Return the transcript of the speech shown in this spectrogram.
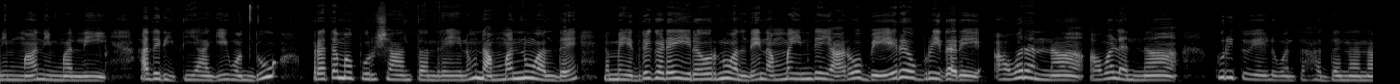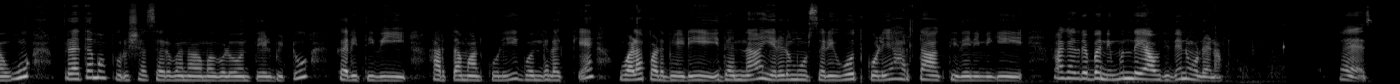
ನಿಮ್ಮ ನಿಮ್ಮಲ್ಲಿ. ಅದೇ ರೀತಿಯಾಗಿ ಒಂದು ಪ್ರಥಮ ಪುರುಷ ಅಂತಂದರೆ ಏನು? ನಮ್ಮನ್ನೂ ಅಲ್ಲದೆ ನಮ್ಮ ಎದುರುಗಡೆ ಇರೋರ್ನೂ ಅಲ್ಲದೆ ನಮ್ಮ ಹಿಂದೆ ಯಾರೋ ಬೇರೆ ಒಬ್ಬರು ಇದ್ದಾರೆ ಅವರನ್ನು, ಅವಳನ್ನು ಕುರಿತು ಹೇಳುವಂತಹದ್ದನ್ನು ನಾವು ಪ್ರಥಮ ಪುರುಷ ಸರ್ವನಾಮಗಳು ಅಂತೇಳ್ಬಿಟ್ಟು ಕರಿತೀವಿ. ಅರ್ಥ ಮಾಡ್ಕೊಳ್ಳಿ, ಗೊಂದಲಕ್ಕೆ ಒಳಪಡಬೇಡಿ. ಇದನ್ನು ಎರಡು ಮೂರು ಸರಿ ಓದ್ಕೊಳ್ಳಿ, ಅರ್ಥ ಆಗ್ತಿದೆ ನಿಮಗೆ. ಹಾಗಾದರೆ ಬನ್ನಿ, ಮುಂದೆ ಯಾವುದಿದೆ ನೋಡೋಣ. ಎಸ್,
